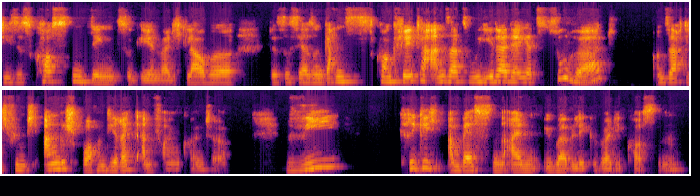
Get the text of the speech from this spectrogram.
dieses Kostending zu gehen, weil ich glaube, das ist ja so ein ganz konkreter Ansatz, wo jeder, der jetzt zuhört und sagt, ich fühle mich angesprochen, direkt anfangen könnte. Wie kriege ich am besten einen Überblick über die Kosten?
